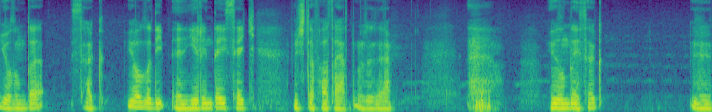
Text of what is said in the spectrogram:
yolunda sak yolda değil e, yerindeysek üç defa hata yaptım özür dilerim. Yolundaysak e,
